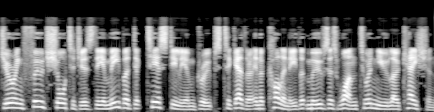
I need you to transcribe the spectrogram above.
during food shortages the amoeba Dictyostelium groups together in a colony that moves as one to a new location.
